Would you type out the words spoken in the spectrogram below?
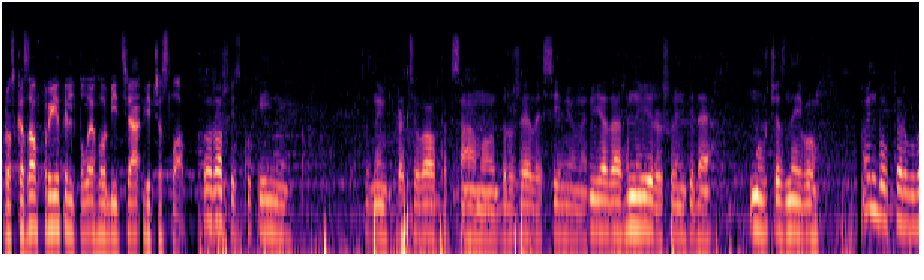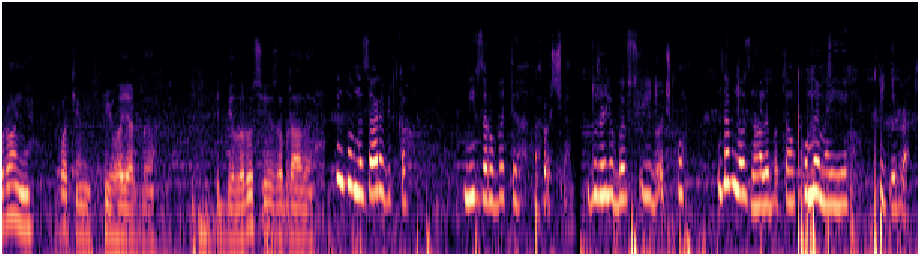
розказав приятель полеглого бійця В'ячеслав. Хороший, спокійний. З ним працював так само, дружили з сім'ями. Я навіть не вірив, що він піде. Мовчазний був. Він був в теробороні, потім його якби під Білорусію забрали. Він був на заробітках, міг заробити гроші. Дуже любив свою дочку. Давно знали, бо там куми мої рідні брати.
